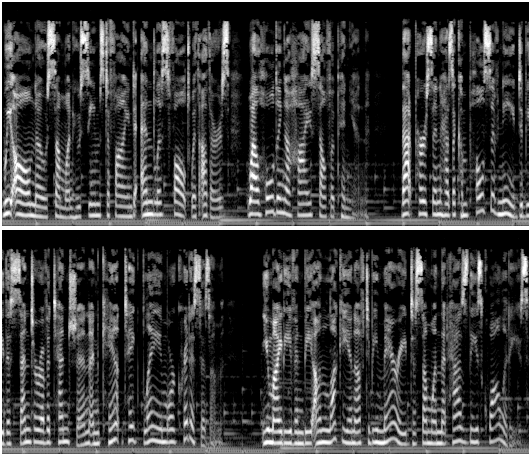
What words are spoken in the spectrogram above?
We all know someone who seems to find endless fault with others while holding a high self opinion. That person has a compulsive need to be the center of attention and can't take blame or criticism. You might even be unlucky enough to be married to someone that has these qualities.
